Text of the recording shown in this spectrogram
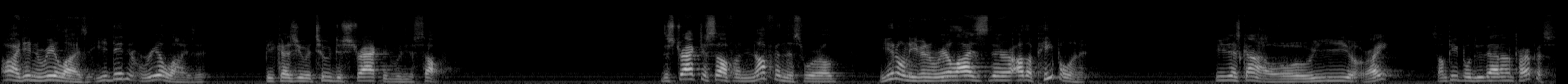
Oh, I didn't realize it. You didn't realize it because you were too distracted with yourself. Distract yourself enough in this world, you don't even realize there are other people in it. You just kind of, oh, right? Some people do that on purpose.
